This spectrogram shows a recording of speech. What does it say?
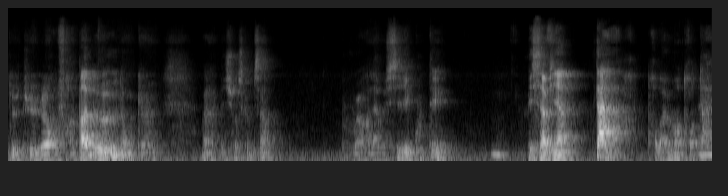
tu ne leur en feras pas deux, donc euh, voilà, des choses comme ça. Pouvoir là aussi écouter. Mais ça vient tard, probablement trop tard.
